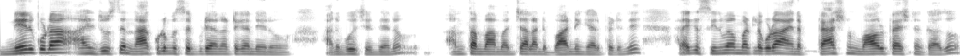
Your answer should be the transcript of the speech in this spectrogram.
నేను కూడా ఆయన చూస్తే నా కుటుంబ సభ్యుడే అన్నట్టుగా నేను అనుభూతి చెందాను. అంత మా మధ్య అలాంటి బాండింగ్ ఏర్పడింది. అలాగే సినిమా మట్ల కూడా ఆయన ప్యాషన్ మామూలు ప్యాషన్ కాదు.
